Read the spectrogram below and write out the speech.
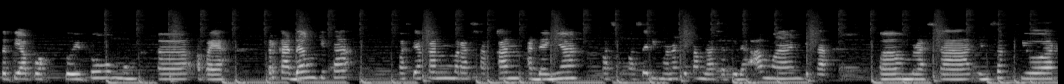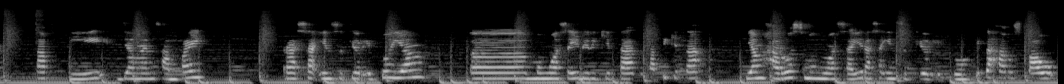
setiap waktu itu uh, apa ya terkadang kita pasti akan merasakan adanya fase-fase di mana kita merasa tidak aman, kita uh, merasa insecure, tapi jangan sampai rasa insecure itu yang uh, menguasai diri kita, tetapi kita yang harus menguasai rasa insecure itu. Kita harus tahu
